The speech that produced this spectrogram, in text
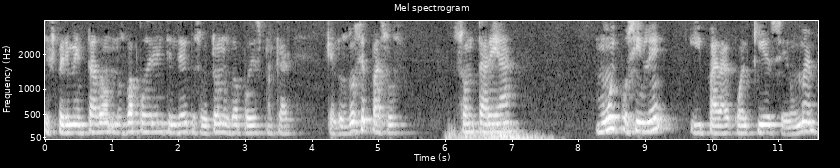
experimentado nos va a poder entender, pero sobre todo nos va a poder explicar que los 12 pasos son tarea muy posible y para cualquier ser humano.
